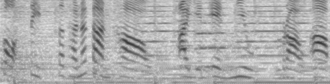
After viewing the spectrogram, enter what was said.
เกาะติดสถานการณ์ข่าว INN News Roundup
